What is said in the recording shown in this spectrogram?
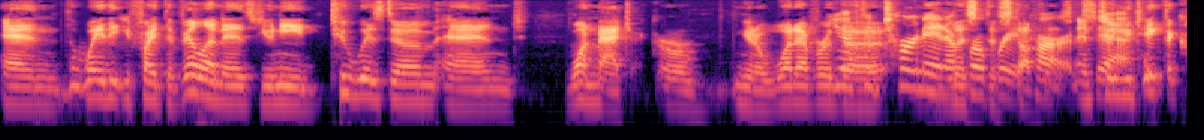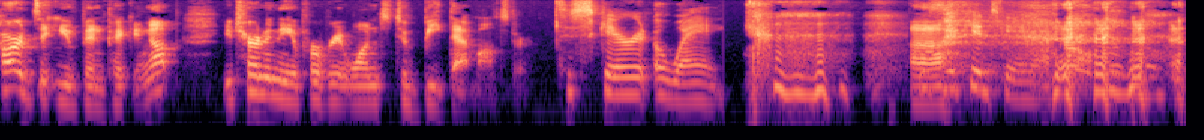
And the way that you fight the villain is you need two wisdom and one magic or you know whatever You the have to turn in list of appropriate stuff cards. is. And so you take the cards that you've been picking up, you turn in the appropriate ones to beat that monster. to scare it away. Uh, This is a kid's game.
